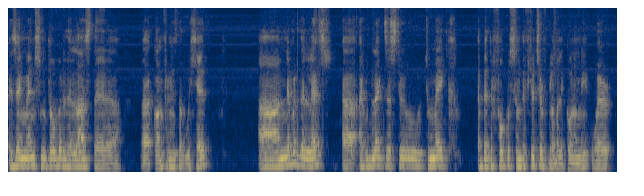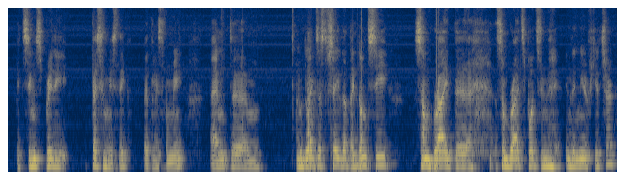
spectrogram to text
as I mentioned over the last uh, uh, conference that we had. Uh, nevertheless, uh, I would like just to, to make a better focus on the future of global economy, where it seems pretty pessimistic, at least for me. And um, I would like just to say that I don't see some bright uh, some bright spots in the, in the near future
